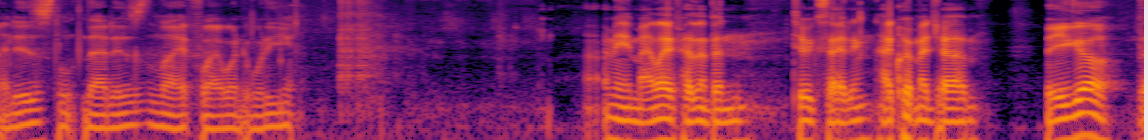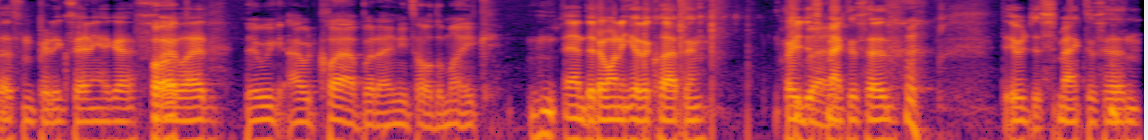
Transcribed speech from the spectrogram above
That is that is life. Why? What? What do you? I mean, my life hasn't been too exciting. I quit my job. There you go. That's been pretty exciting, I guess. Fuck. I lied. There we. I would clap, but I need to hold the mic. And they don't want to hear the clapping. Or he Too just smacked his head. David just smacked his head.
